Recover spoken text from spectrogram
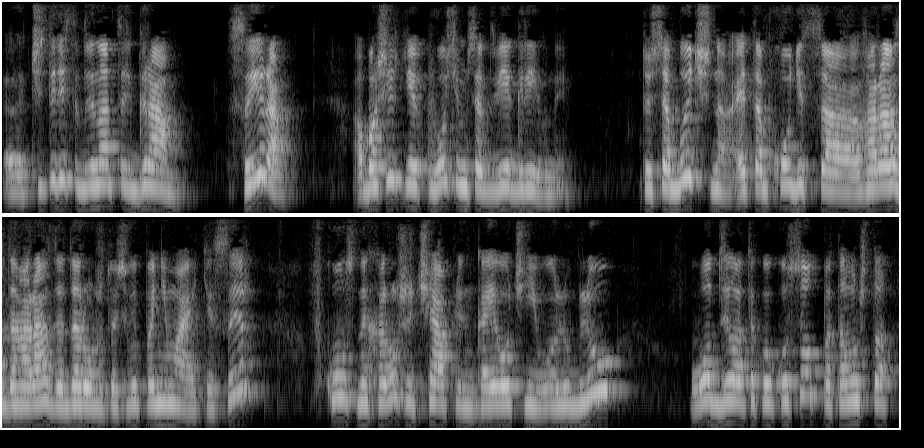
э, 412 грамм сыра обошлись мне 82 гривны. То есть обычно это обходится гораздо-гораздо дороже. То есть вы понимаете, сыр вкусный, хороший, чаплинка, я очень его люблю. Вот взяла такой кусок, потому что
